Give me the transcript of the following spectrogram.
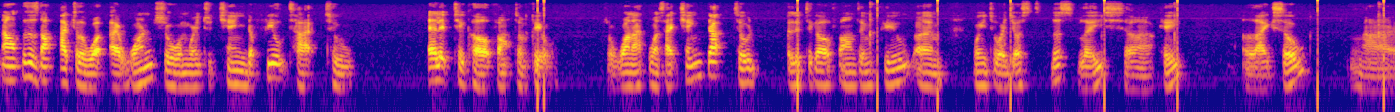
Now this is not actually what I want, so I'm going to change the fill type to elliptical fountain fill. So once I change that to elliptical fountain fill, um, going to adjust this place uh, okay like so. Uh,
